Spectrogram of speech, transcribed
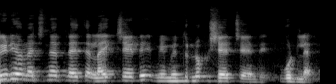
వీడియో నచ్చినట్లయితే లైక్ చేయండి మీ మిత్రులకు షేర్ చేయండి. గుడ్ లక్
